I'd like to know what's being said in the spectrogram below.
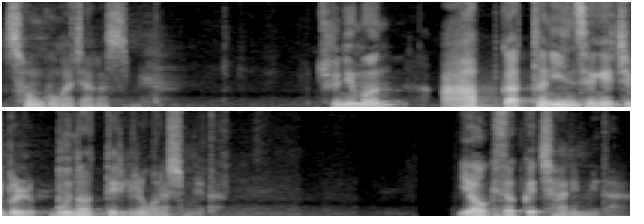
성공하지 않았습니다. 주님은 아합 같은 인생의 집을 무너뜨리기를 원하십니다. 여기서 끝이 아닙니다.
